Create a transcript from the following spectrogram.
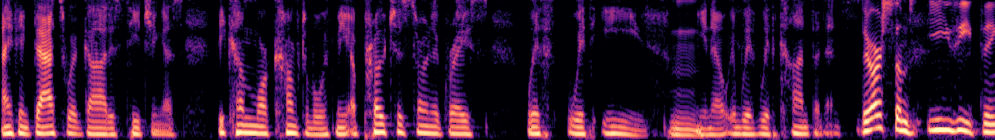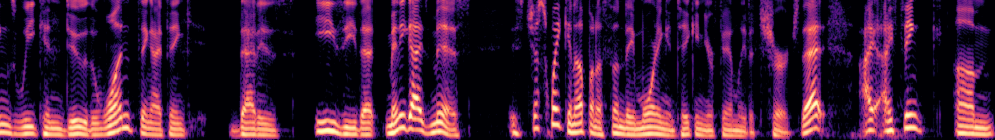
I think that's what god is teaching us. Become more comfortable with me. Approach his throne of grace with with ease mm. you know with with confidence. There are some easy things we can do. The one thing i think that is easy that many guys miss is just waking up on a Sunday morning and taking your family to church. That I, I think um,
